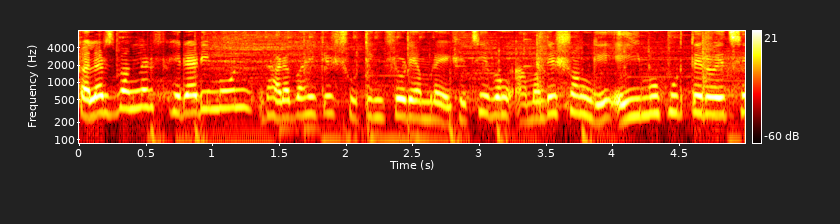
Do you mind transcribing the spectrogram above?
কালার্স বাংলার ফেরারি মন ধারাবাহিকের শুটিং ফ্লোরে আমরা এসেছি এবং আমাদের সঙ্গে এই মুহূর্তে রয়েছে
